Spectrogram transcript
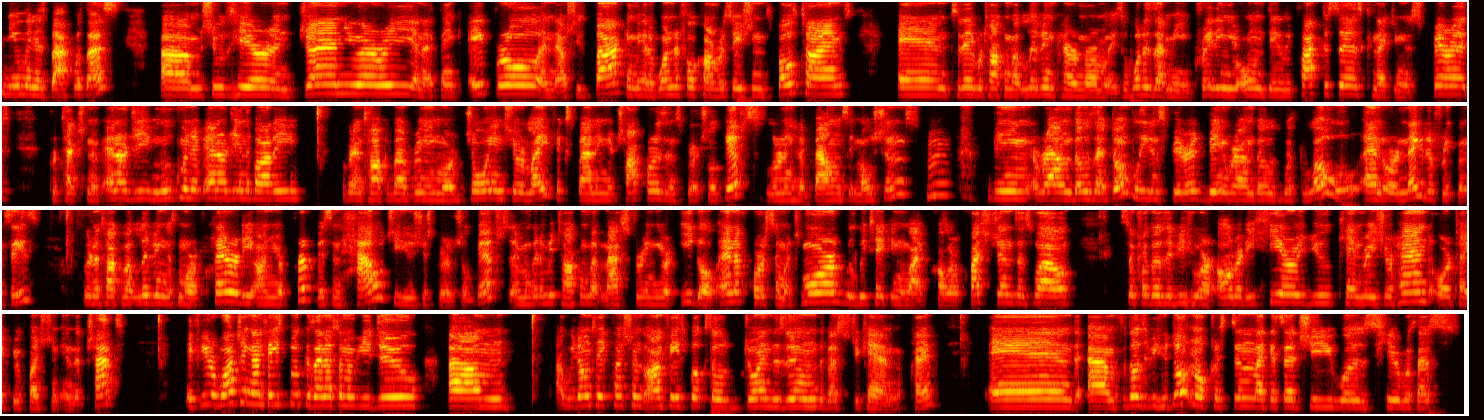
Numen is back with us um, she was here in January and I think April, and now she's back. And we had a wonderful conversations both times. And today we're talking about living paranormally. So, what does that mean? Creating your own daily practices, connecting your spirit, protection of energy, movement of energy in the body. We're going to talk about bringing more joy into your life, expanding your chakras and spiritual gifts, learning how to balance emotions, hmm, being around those that don't believe in spirit, being around those with low and or negative frequencies, we're going to talk about living with more clarity on your purpose and how to use your spiritual gifts. And we're going to be talking about mastering your ego. And of course, so much more. We'll be taking live caller questions as well. So for those of you who are already here, you can raise your hand or type your question in the chat. If you're watching on Facebook, because I know some of you do, um, we don't take questions on Facebook, so join the Zoom the best you can, okay? And um, for those of you who don't know Kristen, like I said, she was here with us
